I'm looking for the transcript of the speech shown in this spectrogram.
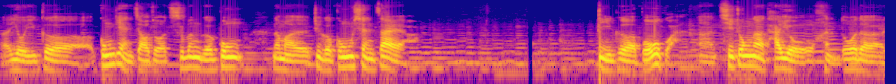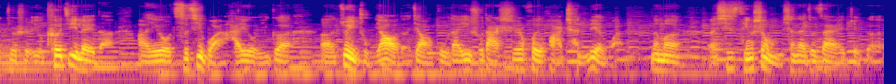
呃，有一个宫殿叫做茨文格宫。那么这个宫现在啊是一个博物馆啊，其中呢它有很多的，就是有科技类的啊，也有瓷器馆，还有一个呃最主要的叫古代艺术大师绘画陈列馆。那么呃，西斯廷圣母现在就在这个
